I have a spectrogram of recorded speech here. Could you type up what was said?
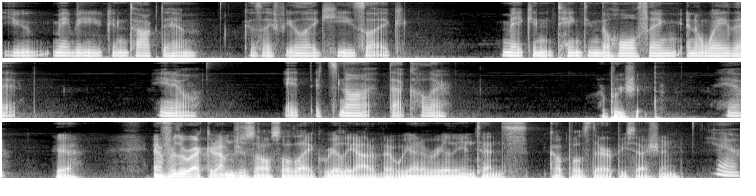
you maybe you can talk to him because I feel like he's like making tainting the whole thing in a way that you know it it's not that color. I appreciate that. Yeah. Yeah. And for the record, I'm just also like really out of it. We had a really intense couples therapy session. Yeah.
